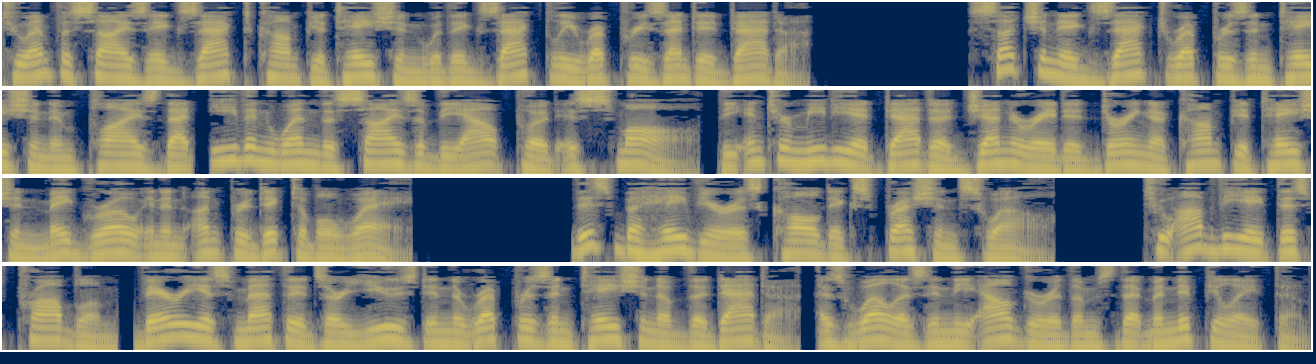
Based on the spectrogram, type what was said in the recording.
to emphasize exact computation with exactly represented data. Such an exact representation implies that, even when the size of the output is small, the intermediate data generated during a computation may grow in an unpredictable way. This behavior is called expression swell. To obviate this problem, various methods are used in the representation of the data, as well as in the algorithms that manipulate them.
